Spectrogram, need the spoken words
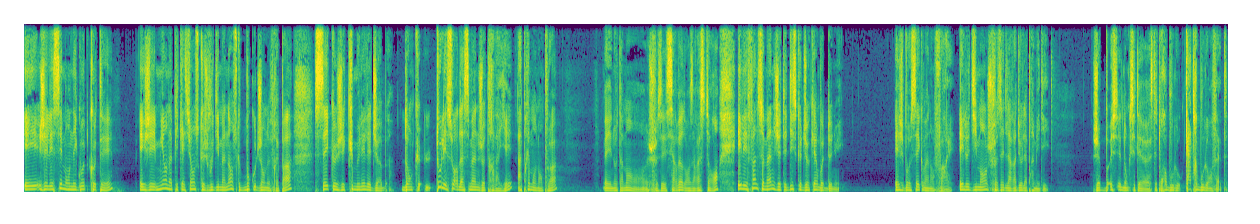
Et j'ai laissé mon ego de côté et j'ai mis en application ce que je vous dis maintenant, ce que beaucoup de gens ne feraient pas, c'est que j'ai cumulé les jobs. Donc tous les soirs de la semaine, je travaillais après mon emploi. Et notamment, je faisais serveur dans un restaurant. Et les fins de semaine, j'étais disque jockey en boîte de nuit. Et je bossais comme un enfoiré. Et le dimanche, je faisais de la radio l'après-midi. Donc c'était euh, c'était trois boulots, quatre boulots en fait.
